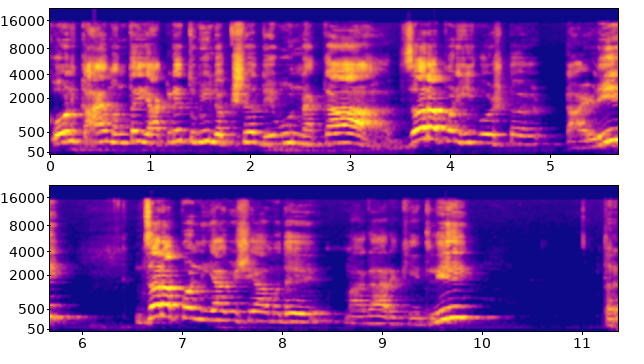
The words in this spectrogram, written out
कोण काय म्हणतं याकडे तुम्ही लक्ष देऊ नका. जर आपण ही गोष्ट टाळली जर आपण या विषयामध्ये माघार घेतली तर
